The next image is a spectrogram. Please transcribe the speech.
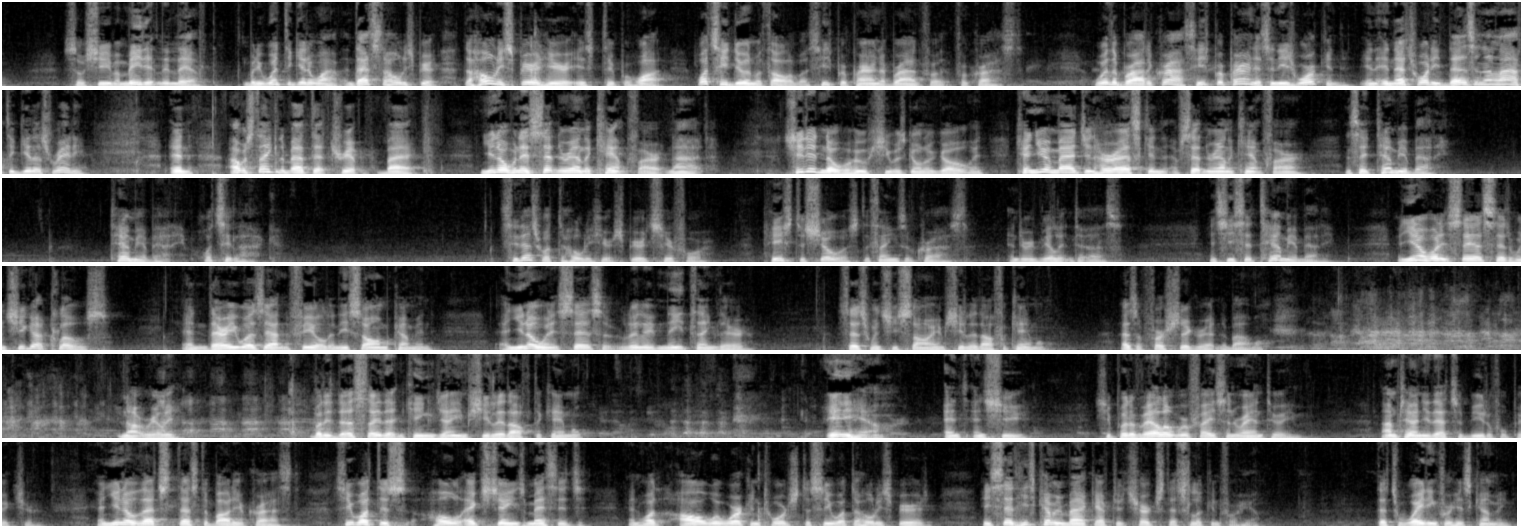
So she immediately left. But he went to get a wife. And that's the Holy Spirit. The Holy Spirit here is to what? What's he doing with all of us? He's preparing a bride for, for Christ. We're the bride of Christ. He's preparing us and he's working. And, and that's what he does in our life to get us ready. And I was thinking about that trip back. You know, when they're sitting around the campfire at night, she didn't know who she was going to go. And can you imagine her asking, sitting around the campfire and say, Tell me about him? Tell me about him. What's he like? See, that's what the Holy Spirit's here for. He's to show us the things of Christ and to reveal it to us. And she said, Tell me about him. And you know what it says? It says when she got close, and there he was out in the field, and he saw him coming. And you know when it says a really neat thing there, says when she saw him, she lit off a camel. That's the first cigarette in the Bible. Not really. But it does say that in King James, she lit off the camel. Anyhow, and, and she, she put a veil over her face and ran to him. I'm telling you, that's a beautiful picture. And you know, that's, that's the body of Christ. See what this whole exchange message and what all we're working towards to see what the Holy Spirit, He said He's coming back after a church that's looking for Him, that's waiting for His coming.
